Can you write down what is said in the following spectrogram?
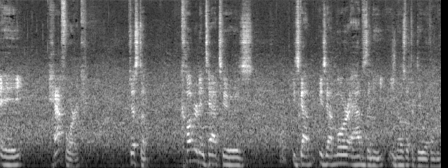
a half orc, just a covered in tattoos. He's got he's got more abs than he, he knows what to do with them.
